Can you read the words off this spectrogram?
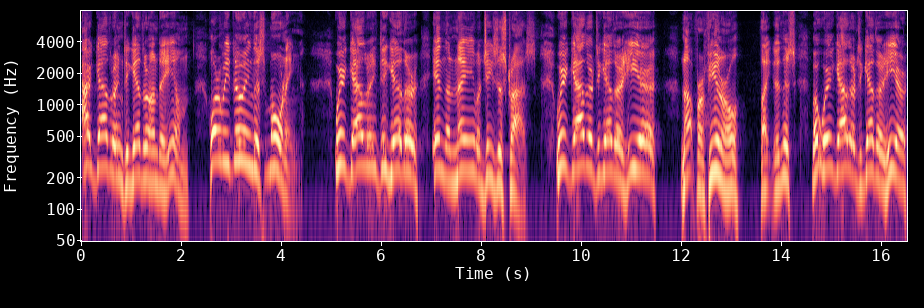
Our gathering together unto him. What are we doing this morning? We're gathering together in the name of Jesus Christ. We're gathered together here, not for a funeral, thank goodness, but we're gathered together here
